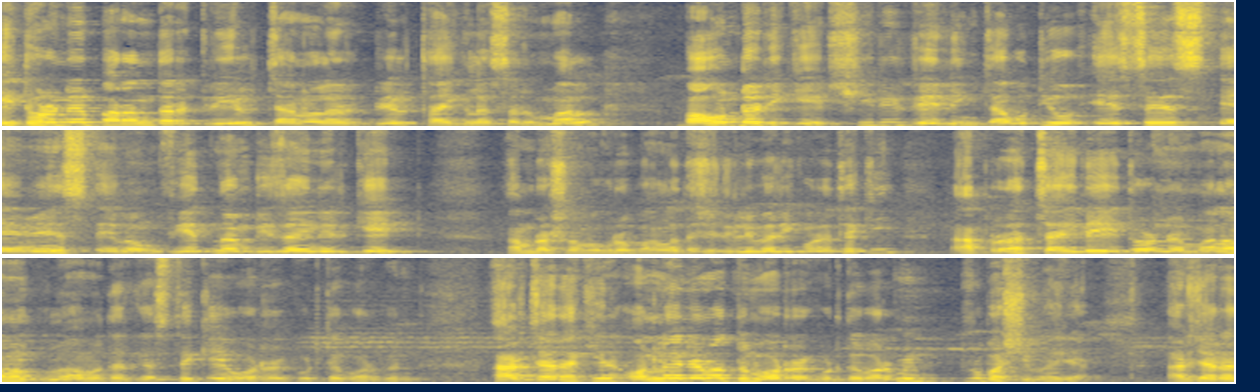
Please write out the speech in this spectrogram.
এই ধরনের বারান্দার গ্রিল জানালার গ্রিল থাই গ্লাসের মাল বাউন্ডারি গেট সিঁড়ির রেলিং যাবতীয় এস এস এম এস এবং ভিয়েতনাম ডিজাইনের গেট আমরা সমগ্র বাংলাদেশে ডেলিভারি করে থাকি। আপনারা চাইলে এই ধরনের মালামালগুলো আমাদের কাছ থেকে অর্ডার করতে পারবেন। আর যারা কি অনলাইনের মাধ্যমে অর্ডার করতে পারবেন, প্রবাসী ভাইয়া আর যারা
